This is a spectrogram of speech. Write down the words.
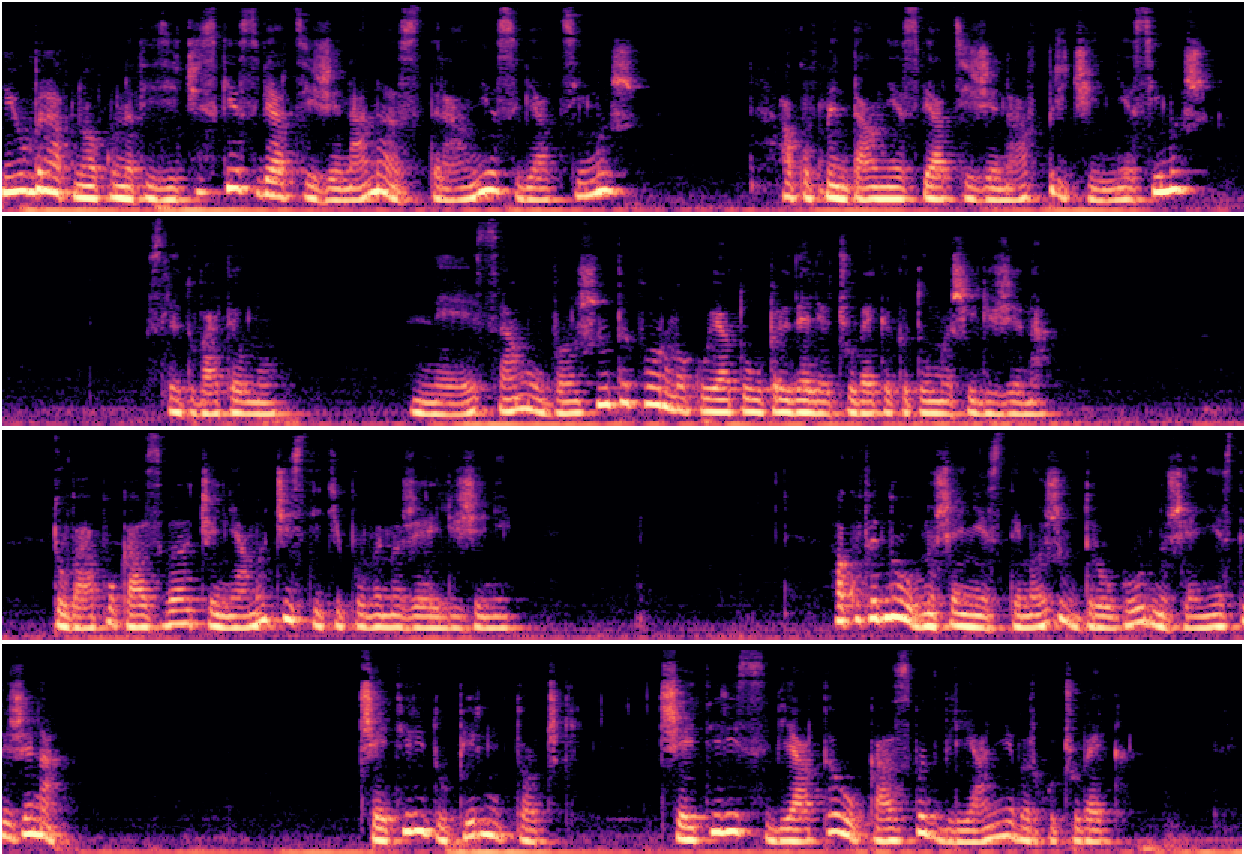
И обратно, ако на физическия свят си жена, на астралния свят си мъж. Ако в менталния свят си жена, в причинния си мъж. Следователно, не е само външната форма, която определя човека като мъж или жена. Това показва, че няма чисти типове мъже или жени. Ако в едно отношение сте мъж, в друго отношение сте жена. Четири допирни точки. Четири свята оказват влияние върху човек.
